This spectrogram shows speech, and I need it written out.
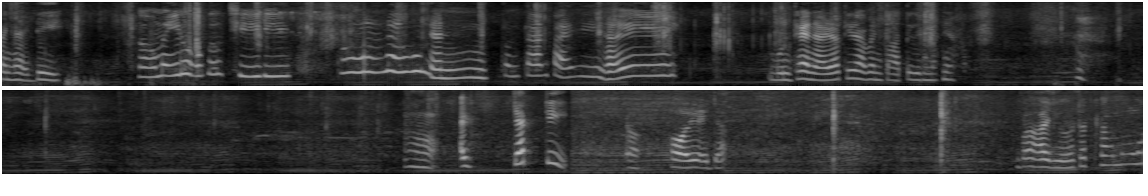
ไปไหนดีก็ไม่รู้ทีตัวแล้วนั้นต้องการไปไหนบุญแค่ไหนแล้วที่ได้เป็นตาตื่นนะเนี่ยอไอ้แจ็คกี้อะพอเลยไอ้แจ็คว่าอยู่จะทำอะไร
